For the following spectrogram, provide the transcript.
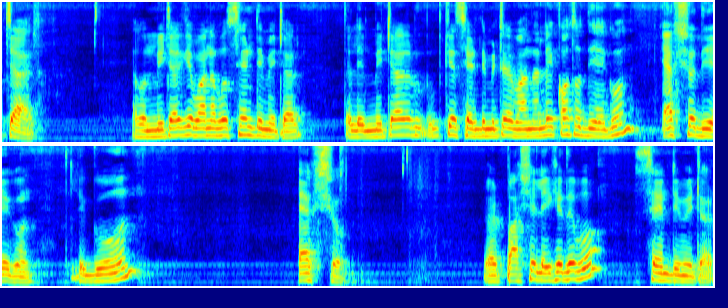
চার। এখন মিটারকে বানাবো সেন্টিমিটার। তাহলে মিটারকে সেন্টিমিটার বানালে কত দিয়ে গুণ? একশো দিয়ে গুণ। তাহলে গুণ একশো। এবার পাশে লিখে দেব সেন্টিমিটার।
